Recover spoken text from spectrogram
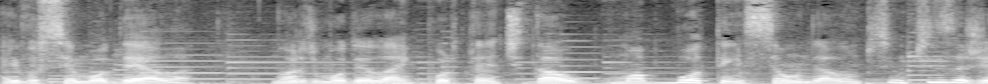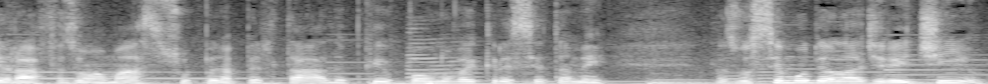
Aí você modela na hora de modelar é importante dar uma boa tensão dela, não precisa, exagerar, fazer uma massa super apertada, porque o pão não vai crescer também. Mas você modelar direitinho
